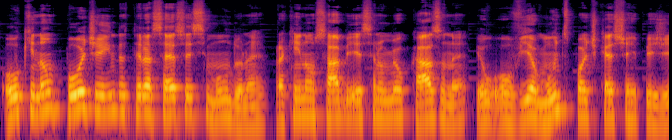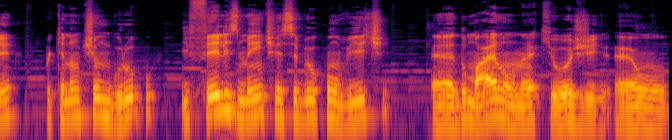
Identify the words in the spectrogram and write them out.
ou que não pôde ainda ter acesso a esse mundo, né? Para quem não sabe, esse era o meu caso, né? Eu ouvia muitos podcasts de RPG porque não tinha um grupo e felizmente recebi o convite é, do Mylon, né, que hoje é, um,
